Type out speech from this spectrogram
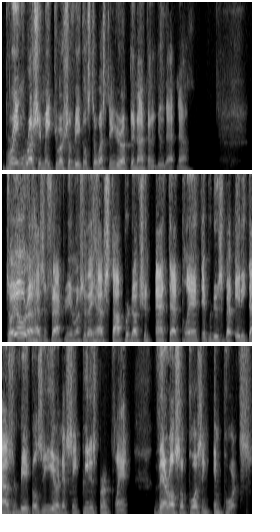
bring Russian made commercial vehicles to Western Europe. They're not going to do that now. Toyota has a factory in Russia. They have stopped production at that plant. They produce about 80,000 vehicles a year in their St. Petersburg plant. They're also pausing imports.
